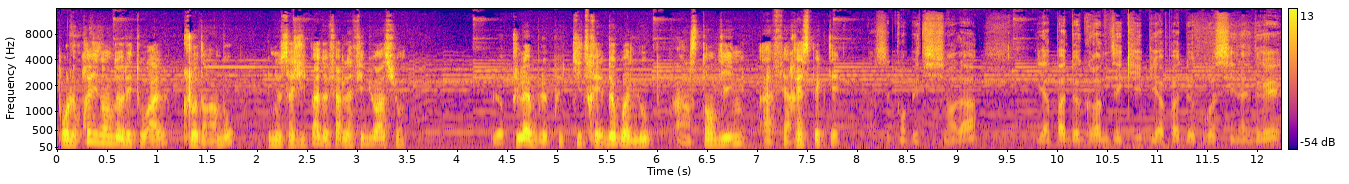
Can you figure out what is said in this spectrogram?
Pour le président de l'Étoile, Claude Rimbaud, il ne s'agit pas de faire de la figuration. Le club le plus titré de Guadeloupe a un standing à faire respecter. Dans cette compétition-là, il n'y a pas de grandes équipes, il n'y a pas de grosses cylindrées.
